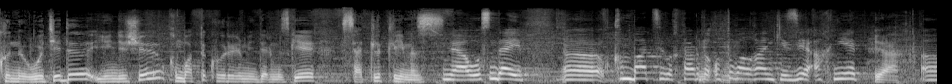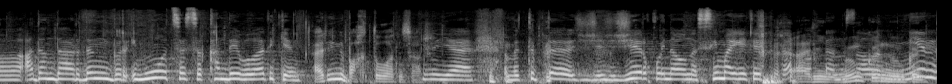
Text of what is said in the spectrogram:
күні өтеді. Ендеше қымбатты көрермендерімізге сәттілік тілейміз. Иә, осындай қымбат сыйлықтарды ұтып алған кезде Ахмет Иә. э, адамдардың бір эмоциясы қандай болады екен? Әрине бақытты болатын шығар. Иә тіпті жер қойнауына сыймай кететін шығар. Мүмкін, мүмкін. мен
